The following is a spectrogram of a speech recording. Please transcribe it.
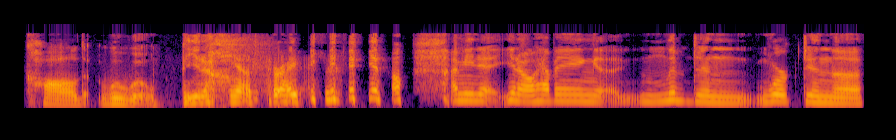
called woo woo. You know? Yes, right. you know, I mean, you know, having lived and worked in the,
